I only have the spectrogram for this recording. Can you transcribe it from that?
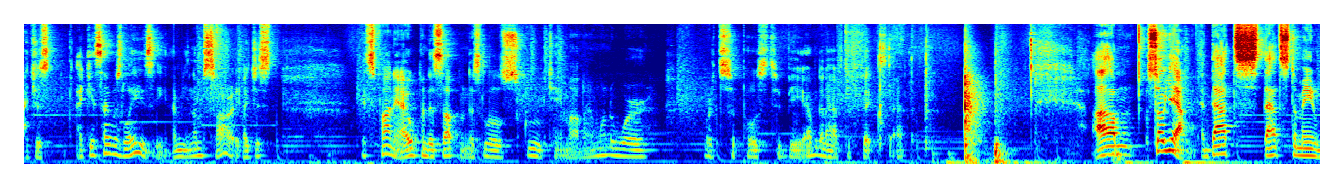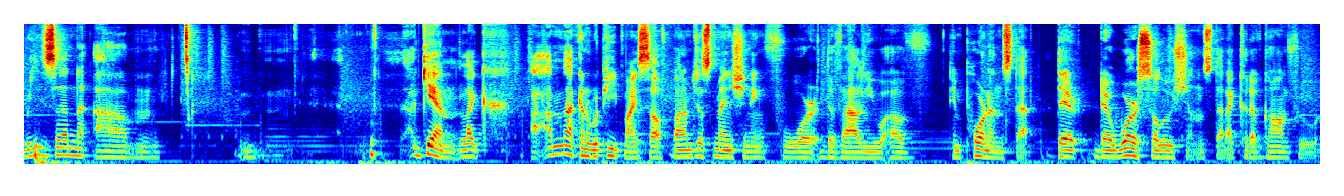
I just I guess I was lazy. I mean I'm sorry. I just it's funny, I opened this up and this little screw came out. I wonder where, where it's supposed to be. I'm gonna have to fix that. Um, so yeah, that's that's the main reason. Um, again, like I'm not gonna repeat myself, but I'm just mentioning for the value of importance that there there were solutions that I could have gone through.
